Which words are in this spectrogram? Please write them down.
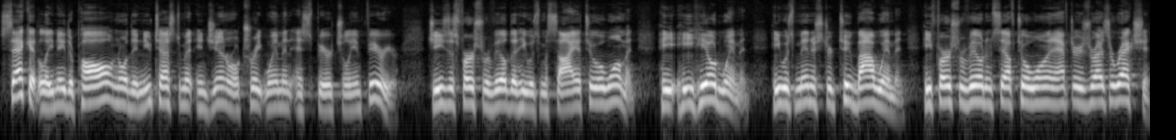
Secondly, neither Paul nor the New Testament in general treat women as spiritually inferior. Jesus first revealed that he was Messiah to a woman. He, he healed women. He was ministered to by women. He first revealed himself to a woman after his resurrection.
